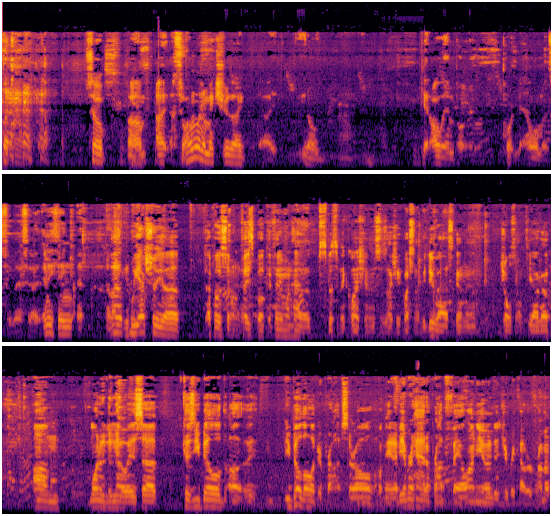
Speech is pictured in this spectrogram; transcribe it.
But, so, um, I, so I want to make sure that I, I, you know, get all the important, elements of this. Uh, anything? Uh, we actually, uh, I posted on Facebook if anyone had a specific question. This is actually a question that we do ask and uh, Joel Santiago. Um, wanted to know is because you build uh, you build all of your props. They're all homemade. Have you ever had a prop fail on you and did you recover from it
